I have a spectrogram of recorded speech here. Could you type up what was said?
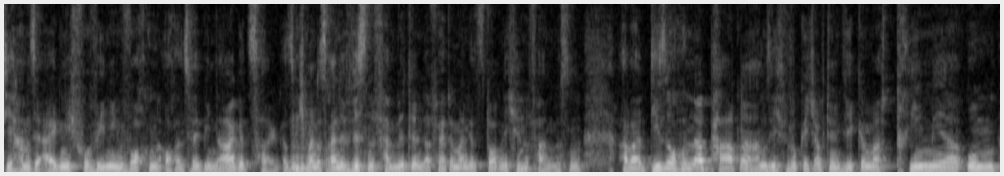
die haben Sie eigentlich vor wenigen Wochen auch als Webinar gezeigt. Also ich mhm. meine, das reine Wissen vermitteln, dafür hätte man jetzt dort nicht hinfahren müssen, aber diese 100 Partner haben sich wirklich auf den Weg gemacht, primär um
